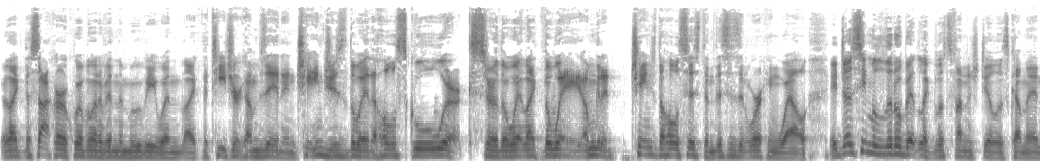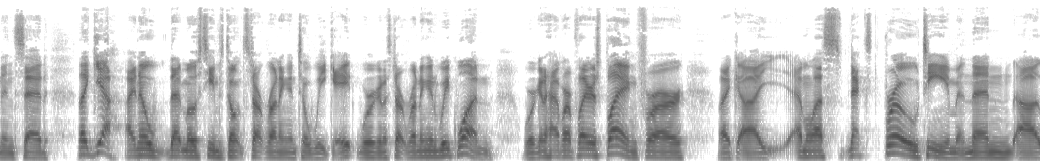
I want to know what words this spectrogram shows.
like the soccer equivalent of in the movie when like the teacher comes in and changes the way the whole school works or the way like the way I'm going to change the whole system. This isn't working well. It does seem a little bit like Lutz Pfannenstiel has come in and said like, yeah, I know that most teams don't start running until week eight. We're going to start running in week one. We're going to have our players playing for our like uh, MLS Next Pro team, and then uh,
